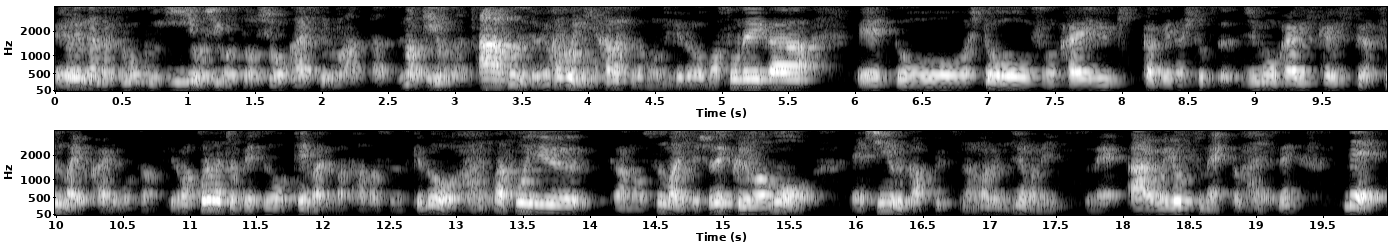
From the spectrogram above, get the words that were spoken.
それなんかすごくいいお仕事を紹介してもらったっていうのは聞いたことああ、あるそうですよね。過はい去に話したと思うんですけど、まあ、それが、えっ、と、人をその変えるきっかけの一つ、自分を変えるきっかけの一つが住まいを変えることなんですけど、まあ、これはちょっと別のテーマでまた話すんですけど、はいまあ、そういう、あの、住まいと一緒で車も、えー信用力アップにつながるっていうのがね、5つ目。あ、これ4つ目。4つ目ですね。で、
